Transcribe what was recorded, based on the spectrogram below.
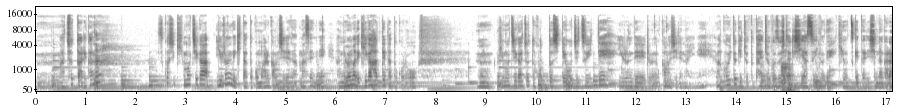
うんまあちょっとあれかな。少し気持ちが緩んできたとこもあるかもしれませんね。あの今まで気が張ってたところを、うん、気持ちがちょっとほっとして落ち着いて緩んでいるのかもしれないね、こういう時ちょっと体調崩したりしやすいので気をつけたりしながら、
